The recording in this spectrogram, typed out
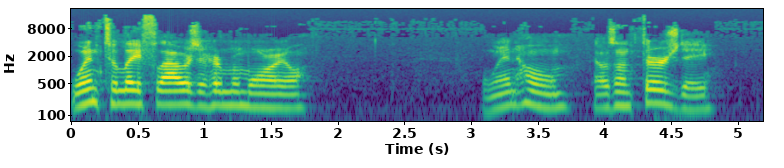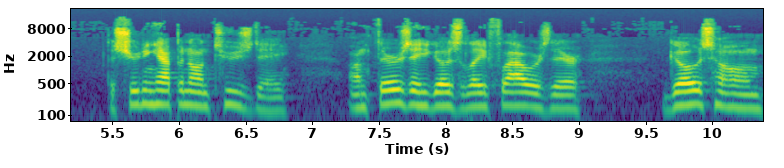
went to lay flowers at her memorial, went home. That was on Thursday. The shooting happened on Tuesday. On Thursday, he goes to lay flowers there, goes home,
